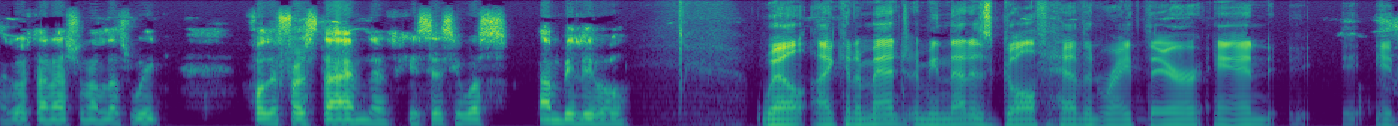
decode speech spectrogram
Augusta National last week for the first time. That he says it was unbelievable. Well, I can imagine. I mean, that is golf heaven right there, and it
